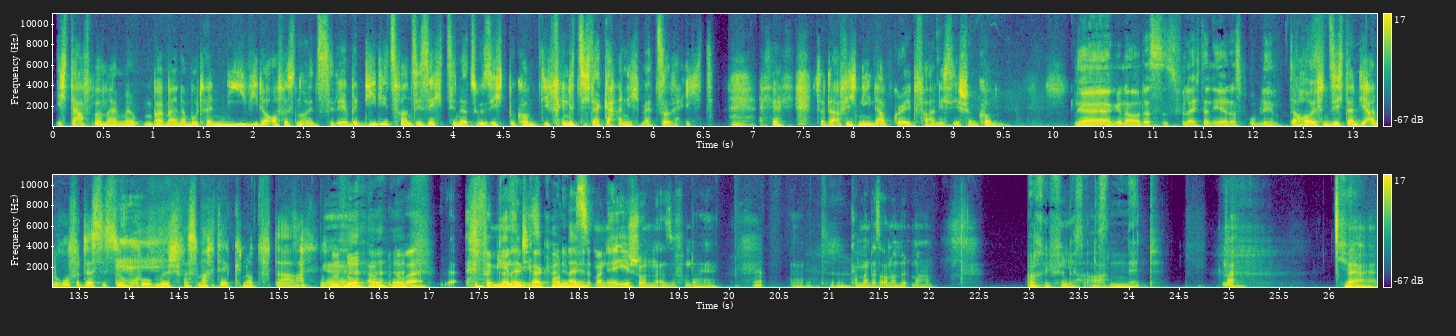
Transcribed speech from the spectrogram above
ich darf bei, meinem, bei meiner Mutter nie wieder Office neu installieren. Wenn die die 2016er zu Gesicht bekommt, die findet sich da gar nicht mehr zurecht. da darf ich nie ein Upgrade fahren, ich sehe schon kommen. Ja, ja, genau. Das ist vielleicht dann eher das Problem. Da häufen sich dann die Anrufe, das ist so komisch, was macht der Knopf da? Ja, ja, aber äh, Da sind familien gar keine mehr. leistet man ja eh schon. Also von daher äh, kann man das auch noch mitmachen. Ach, ich finde das Ja. alles nett. Na. Tja.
